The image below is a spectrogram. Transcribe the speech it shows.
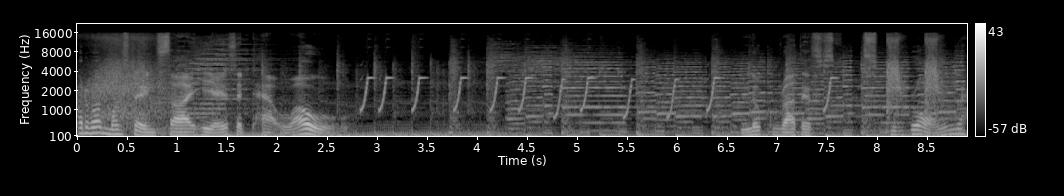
What about monster inside here? Is it how? Whoa! Look rather strong.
